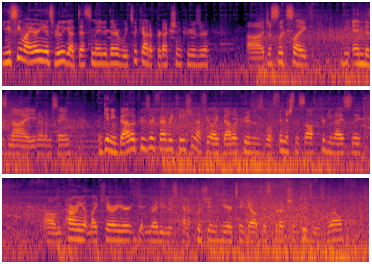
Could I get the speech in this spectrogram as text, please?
you can see my air units really got decimated there. We took out a production cruiser. Uh, it just looks like the end is nigh, you know what I'm saying? I'm getting battle cruiser fabrication. I feel like battle cruisers will finish this off pretty nicely. Um, powering up my carrier, getting ready to just kind of push in here, take out this production cruiser as well.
